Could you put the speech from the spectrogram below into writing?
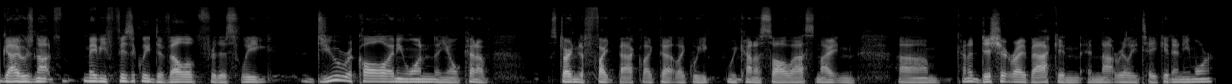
guy who's not maybe physically developed for this league. Do you recall anyone, you know, kind of starting to fight back like that, like we we kind of saw last night, and um, kind of dish it right back and, and not really take it anymore?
